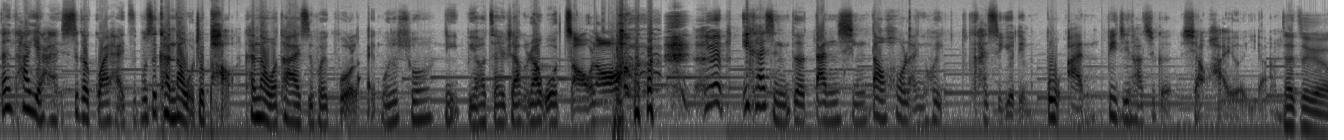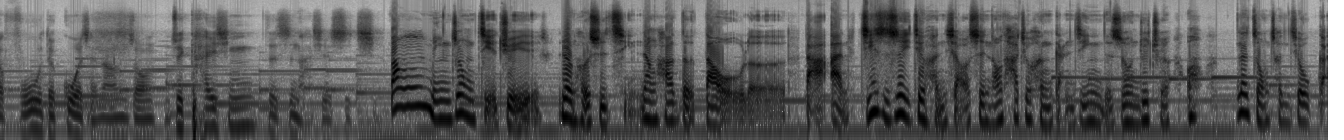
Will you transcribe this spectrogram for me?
但他也还是个乖孩子，不是看到我就跑，看到我他还是会过来。我就说你不要再让让我找了哦，因为一开始你的担心，到后来你会开始有点不安，毕竟他是个小孩而已啊。在这个服务的过程当中，你最开心的是哪些事情？帮民众解决任何事情，让他得到了答案，即使是一件很小的事，然后他就很感激你的时候，你就觉得哦，那种成就感，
